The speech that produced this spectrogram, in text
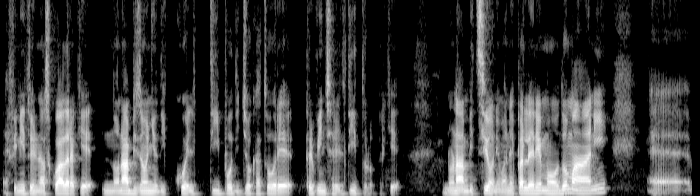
è finito in una squadra che non ha bisogno di quel tipo di giocatore per vincere il titolo perché non ha ambizioni, ma ne parleremo domani. eh,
